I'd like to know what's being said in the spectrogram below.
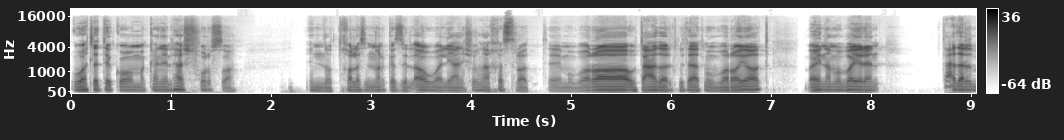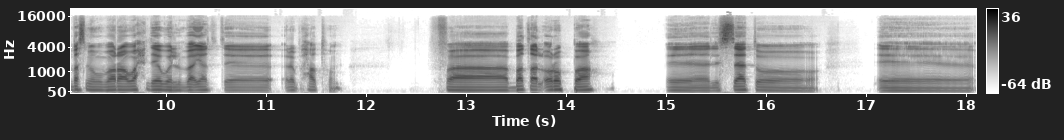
وأتلتيكو ما كان لهاش فرصة. إنه تخلص المركز الأول يعني شفنا خسرت مباراة وتعادلت بثلاث مباريات بينما بايرن تعادلت بس بمباراة واحدة والباقيات آه، ربحتهم. فبطل أوروبا آه، لساته آه،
